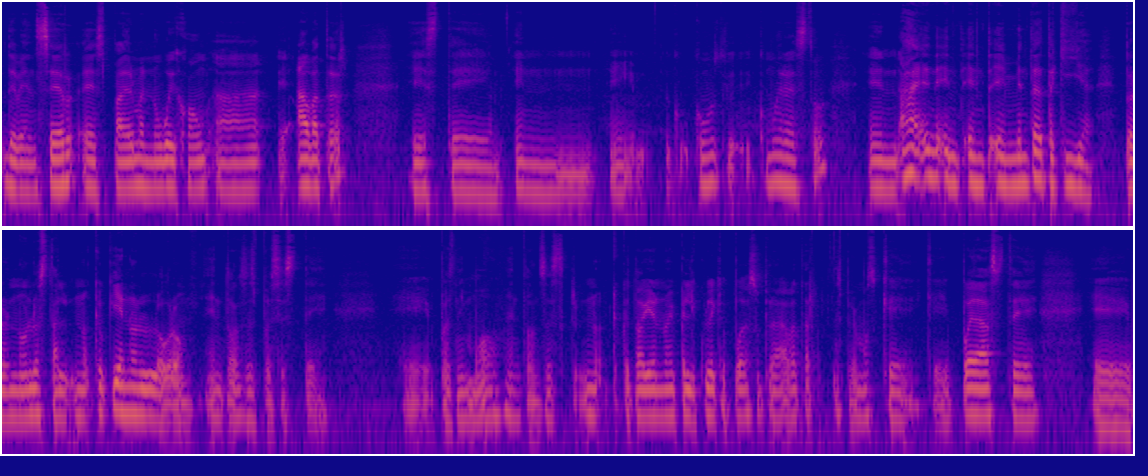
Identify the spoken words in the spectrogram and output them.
de vencer Spider-Man No Way Home a eh, Avatar este en eh, ¿cómo, ¿cómo, era esto? En, ah, en, en, en, venta de taquilla, pero no lo está, no, creo que ya no lo logró. Entonces, pues este, eh, pues ni modo. Entonces, creo que todavía no hay película que pueda superar Avatar. Esperemos que, que pueda este, eh,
